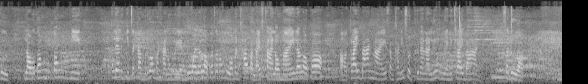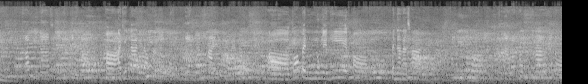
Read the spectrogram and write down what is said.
คือ เราต้องต้องมีเขาเรียกอะไรกิจกรรมร่วมกับทางโรงเรียนด้วย แล้วเราก็จะต้องดูว่ามันเข้ากับไลฟ์สไตล์เราไหมแล้วเราก็เอ่อใกล้บ้านไหมสำคัญที่สุดคือนานาเรื่องโรงเรียนที่ใกล้บ้านสะดวกอืมเข้าปีหน้าใช่ไหมอว่าเอ่ออาทิตย์หน้านี้แล้วค่ะ โรงเรียนไทยหรือว่าเอ่อก็เป็นโรงเรียนที่เอ่อเป็นนานาชาติ แสดงว่าถ้าถ้าให้น้อง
